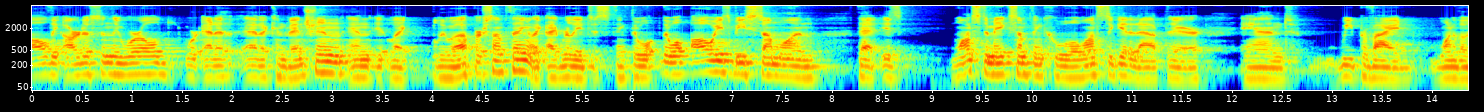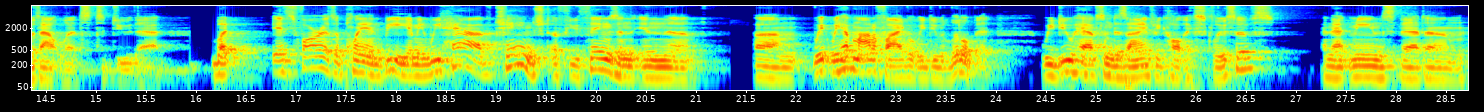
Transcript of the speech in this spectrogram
all the artists in the world were at a at a convention and it like blew up or something, like I really just think there will there will always be someone that is wants to make something cool, wants to get it out there, and we provide one of those outlets to do that. But as far as a plan B, I mean, we have changed a few things in in the um, we we have modified what we do a little bit. We do have some designs we call exclusives, and that means that um,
